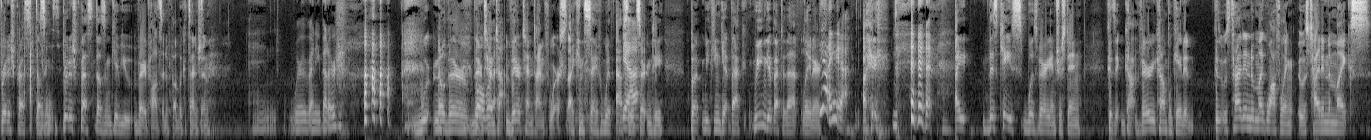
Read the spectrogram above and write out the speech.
British press Activist. doesn't British press doesn't give you very positive public attention. and we're any better. We're, no, they're they're Well, ten we're- times they're ten times worse. I can say with absolute Yeah. certainty. But we can get back. We can get back to that later. yeah, yeah. I, I this case was very interesting because it got very complicated because it was tied into Mike waffling. It was tied into Mike's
